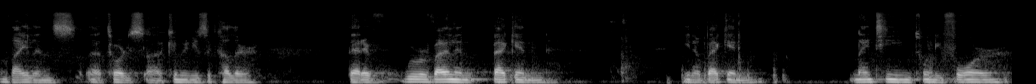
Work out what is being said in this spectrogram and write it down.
violence uh, towards uh, communities of color. That if we were violent back in, you know, back in 1924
